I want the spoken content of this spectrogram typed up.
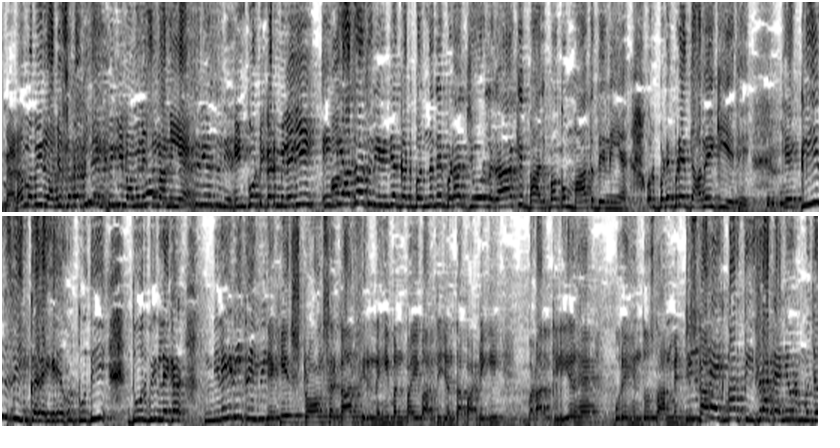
मैडम अभी राज्यसभा की एमपी की नॉमिनेशन आनी है। सुनिए, सुनिए। इनको टिकट मिलेगी? इंडिया तो सुनिए इंडिया गठबंधन ने बड़ा ज़ोर लगाया कि भाजपा को मात देनी है और बड़े बड़े दावे किए थे कि क्लीन स्वीप करेंगे और खुद ही दूरबीन लेकर मिले ही नहीं कहीं भी। देखिए स्ट्रांग सरकार फिर नहीं बन पाई भारतीय जनता पार्टी की। बड़ा क्लियर है पूरे हिंदुस्तान में जिसका एक बार तीसरा टेन्यूर मुझे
